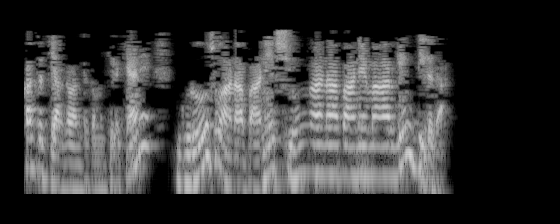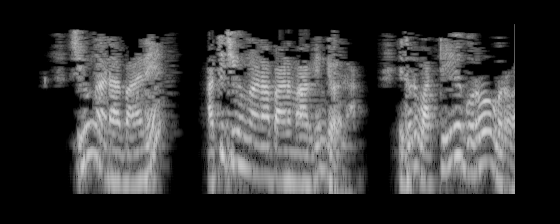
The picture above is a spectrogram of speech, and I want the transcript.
මොකද්ද ත්‍යාගවන්තකම කියලා කියන්නේ ගුරුසු ආනාපානේ ශුන් ආනාපානේ මාර්ගෙන් දිගදා. සියුම් ආනාපානේ අතිසියුම් ආනාපාන මාර්ගෙන් ගෙවලා. ඒකට වටේ ගොරෝ ගොරව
